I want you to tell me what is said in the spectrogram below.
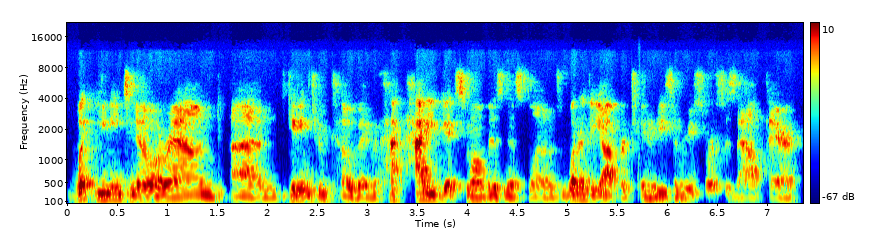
what you need to know around um, getting through COVID. How, how do you get small business loans? What are the opportunities and resources out there?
